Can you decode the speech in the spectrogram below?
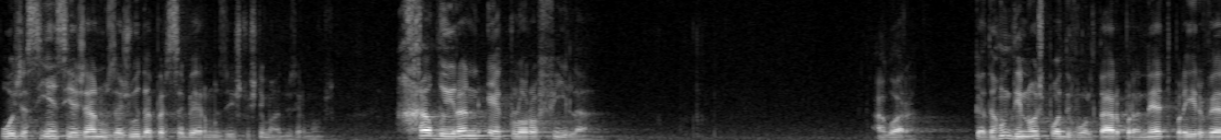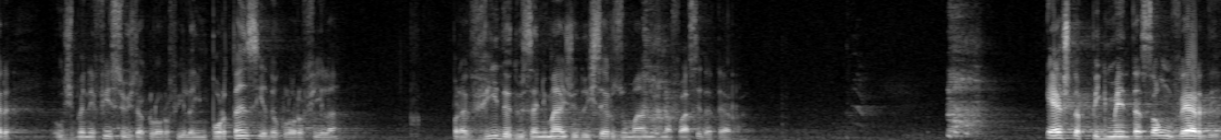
Hoje a ciência já nos ajuda a percebermos isto, estimados irmãos. Khadiran é clorofila. Agora, cada um de nós pode voltar para a net para ir ver os benefícios da clorofila, a importância da clorofila para a vida dos animais e dos seres humanos na face da Terra. Esta pigmentação verde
